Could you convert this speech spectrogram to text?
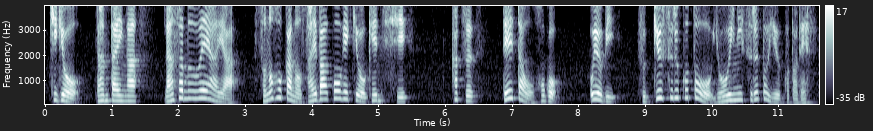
企業、団体がランサムウェアやその他のサイバー攻撃を検知し、かつデータを保護及び復旧することを容易にするということです。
